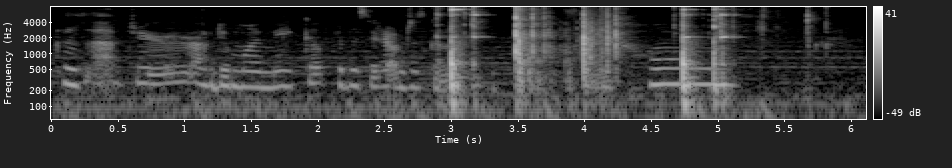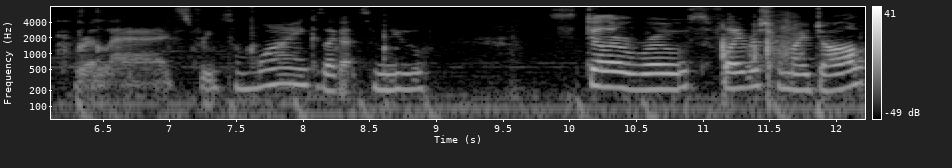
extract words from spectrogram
Because after I do my makeup for this video, I'm just going to stay home, relax, drink some wine because I got some new Stella Rosa flavors for my job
